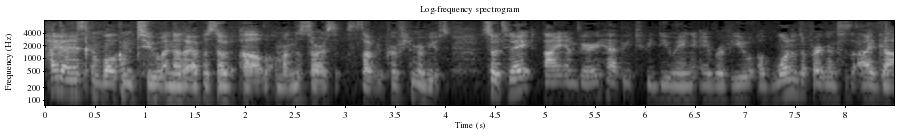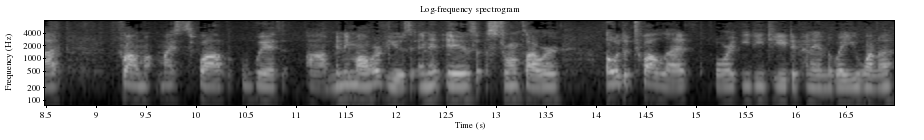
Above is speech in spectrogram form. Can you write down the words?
Hi guys and welcome to another episode of Among the Stars Celebrity Perfume Reviews. So today I am very happy to be doing a review of one of the fragrances I got from my swap with uh, Mini Mall Reviews and it is Stormflower Eau de Toilette or EDT depending on the way you want to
